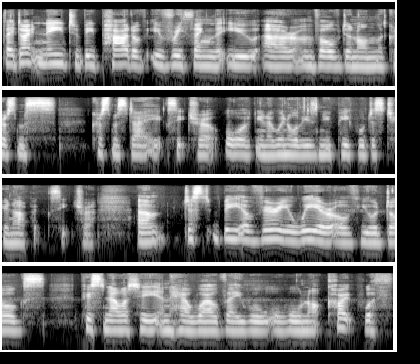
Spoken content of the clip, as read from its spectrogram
they don't need to be part of everything that you are involved in on the Christmas Christmas Day, etc., or you know when all these new people just turn up, etc. Um, just be very aware of your dog's personality and how well they will or will not cope with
